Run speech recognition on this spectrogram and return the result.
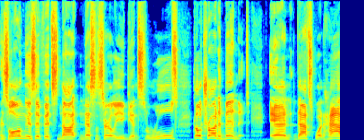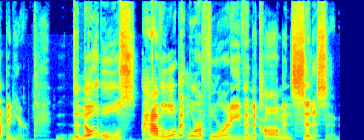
As long as if it's not necessarily against the rules, they'll try to bend it. And that's what happened here the nobles have a little bit more authority than the common citizen.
